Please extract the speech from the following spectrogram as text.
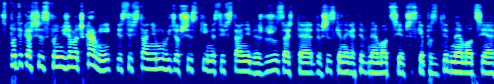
spotykasz się ze swoimi ziomeczkami, jesteś w stanie mówić o wszystkim, jesteś w stanie, wiesz, wyrzucać te, te wszystkie negatywne emocje, wszystkie pozytywne emocje,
